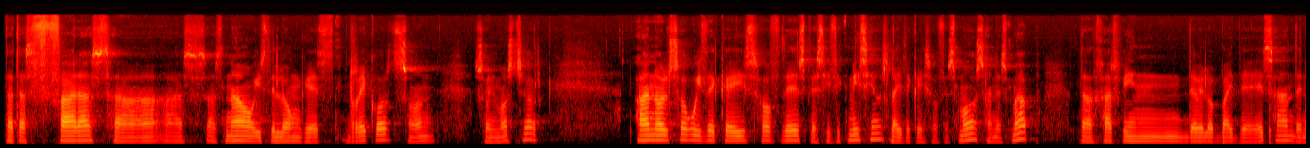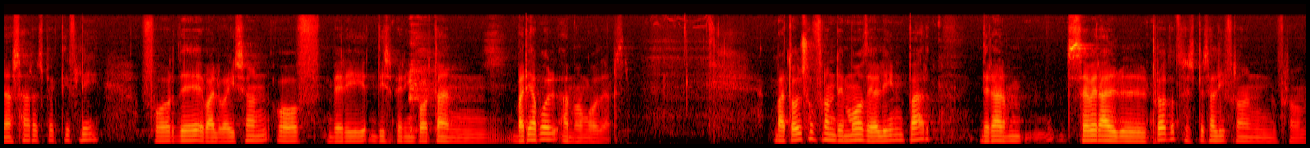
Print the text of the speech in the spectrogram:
that as far as, uh, as, as now is the longest records on soil moisture. And also with the case of the specific missions, like the case of SMOS and SMAP, that has been developed by the ESA and the NASA respectively, for the evaluation of very, this very important variable, among others. But also from the modeling part, there are several products, especially from, from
